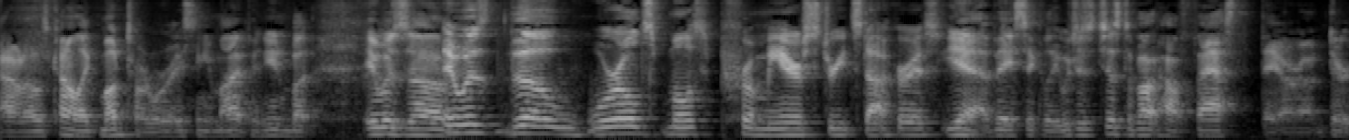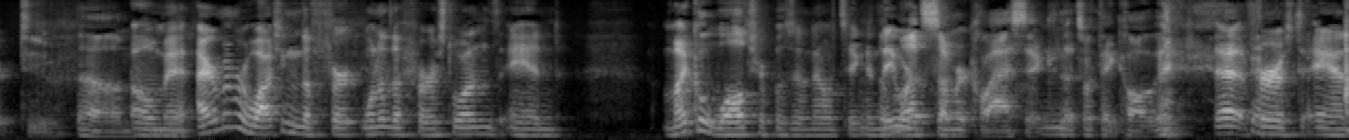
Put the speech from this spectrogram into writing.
I don't know, it was kind of like mud turtle racing in my opinion. But it was, um, It was the world's most premier street stock race. yeah, basically, which is just about how fast they are on dirt too. Um, Oh man, I remember watching the fir- one of the first ones, and Michael Waltrip was announcing, and the they Mud were Summer Classic. That's what they called it. at first, and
